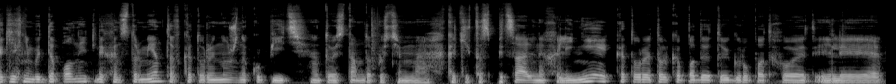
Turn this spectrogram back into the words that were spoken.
каких-нибудь дополнительных инструментов, которые нужно купить. То есть там, допустим, каких-то специальных линеек, которые только под эту игру подходят, или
